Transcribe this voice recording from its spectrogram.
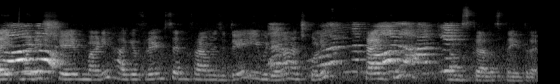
ಲೈಕ್ ಮಾಡಿ ಶೇರ್ ಮಾಡಿ, ಹಾಗೆ ಫ್ರೆಂಡ್ಸ್ ಆ್ಯಂಡ್ ಫ್ಯಾಮಿಲಿ ಜೊತೆ ಈ ವಿಡಿಯೋನ ಹಂಚ್ಕೊಳ್ಳಿ. ಥ್ಯಾಂಕ್ ಯು ನಮಸ್ಕಾರ ಸ್ನೇಹಿತರೆ.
